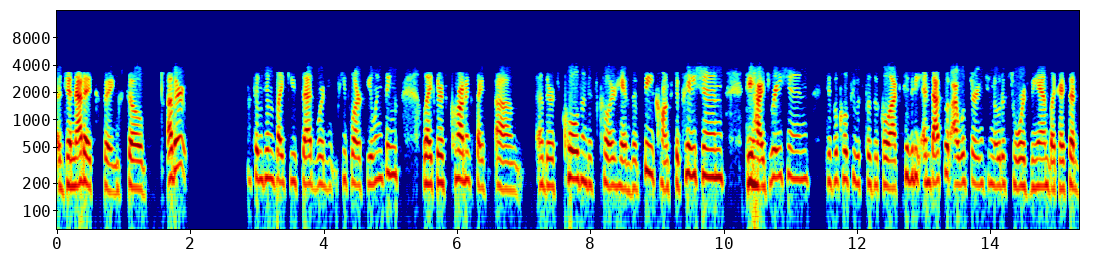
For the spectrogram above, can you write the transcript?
a genetic thing. So, other symptoms, like you said, when people are feeling things like there's chronic, um, uh, there's colds and discolored hands and feet, constipation, dehydration, difficulty with physical activity, and that's what I was starting to notice towards the end. Like I said,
